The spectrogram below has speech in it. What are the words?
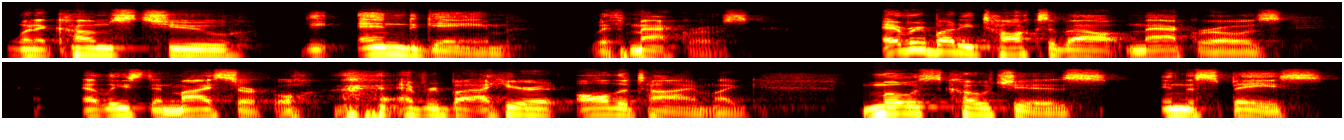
when it comes to the end game with macros everybody talks about macros, at least in my circle. everybody, I hear it all the time. Like most coaches in the space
